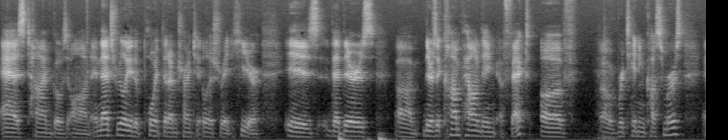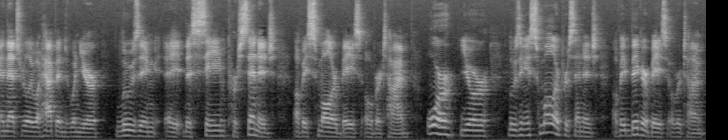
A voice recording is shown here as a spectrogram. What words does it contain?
as time goes on. And that's really the point that i'm trying to illustrate here is that there's um, there's a compounding effect of uh, retaining customers. And that's really what happens when you're losing a, the same percentage of a smaller base over time or you're losing a smaller percentage of a bigger base over time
